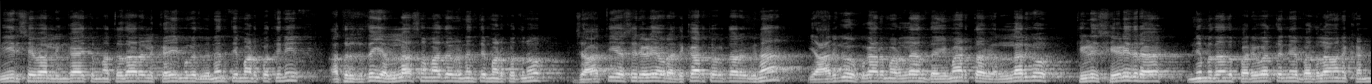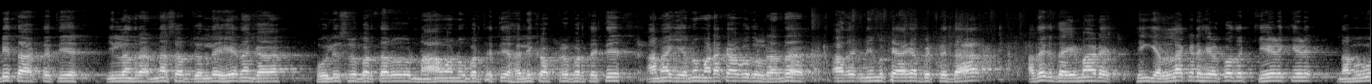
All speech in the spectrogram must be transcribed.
ವೀರ ಸೇವಾ ಲಿಂಗಾಯತ ಮತದಾರರಲ್ಲಿ ಕೈ ಮುಗಿದು ವಿನಂತಿ ಮಾಡ್ಕೋತೀನಿ. ಅದ್ರ ಜೊತೆ ಎಲ್ಲ ಸಮಾಜ ವಿನಂತಿ ಮಾಡ್ಕೋತೀನಿ. ಜಾತಿ ಹೆಸರು ಹೇಳಿ ಅವ್ರ ಅಧಿಕಾರ ತಗೋತಾರೆ ವಿನ ಯಾರಿಗೂ ಉಪಕಾರ ಮಾಡಲ್ಲ ಅಂತ ದಯಮಾಡಿ ತಾವೆಲ್ಲರಿಗೂ ತಿಳಿಸಿ ಹೇಳಿದ್ರೆ ನಿಮ್ಮದೊಂದು ಪರಿವರ್ತನೆ, ಬದಲಾವಣೆ ಖಂಡಿತ ಆಗ್ತೈತಿ. ಇಲ್ಲಾಂದ್ರೆ ಅಣ್ಣ ಸಾಬ್ ಜೊಲ್ಲೆ ಹೇಳ್ದಂಗೆ ಪೊಲೀಸರು ಬರ್ತಾರೋ ನಾವನು ಬರ್ತೈತಿ ಹೆಲಿಕಾಪ್ಟರ್ ಬರ್ತೈತಿ ಆಮ್ಯಾಗ ಏನೂ ಮಾಡೋಕ್ಕಾಗೋದಿಲ್ಲ ಅಂದ್ರೆ ಅದಕ್ಕೆ ನಿಮ್ಮ ಕೈಯಾಗ ಬಿಟ್ಟಿದ್ದ ಅದಕ್ಕೆ ದಯಮಾಡಿ ಹಿಂಗೆ ಎಲ್ಲ ಕಡೆ ಹೇಳ್ಕೋದಕ್ಕೆ ಕೇಳಿ ಕೇಳಿ ನಮಗೂ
